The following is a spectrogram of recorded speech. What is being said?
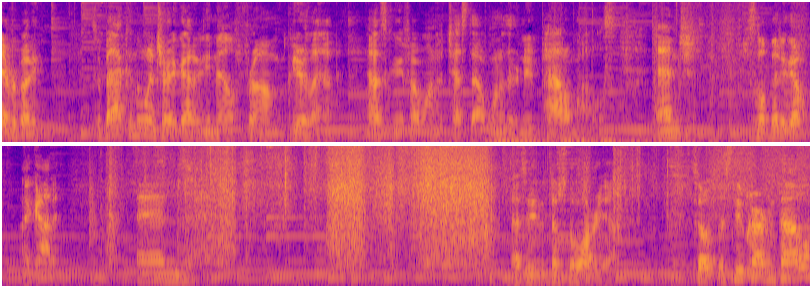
everybody. So back in the winter I got an email from Gearlab asking if I wanted to test out one of their new paddle models. And just a little bit ago, I got it. And hasn't even touched the water yet. So this new carbon paddle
